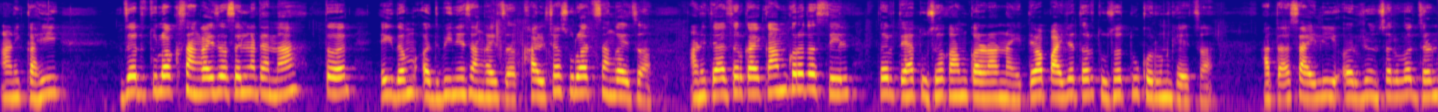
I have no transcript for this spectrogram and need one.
आणि काही जर तुला सांगायचं असेल ना त्यांना तर एकदम अदबीने सांगायचं खालच्या सुरात सांगायचं. आणि त्या जर काय काम करत असतील तर त्या तुझं काम करणार नाही. तेव्हा पाहिजे तर तुझं तू करून घ्यायचं. आता सायली अर्जुन सर्वच जण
